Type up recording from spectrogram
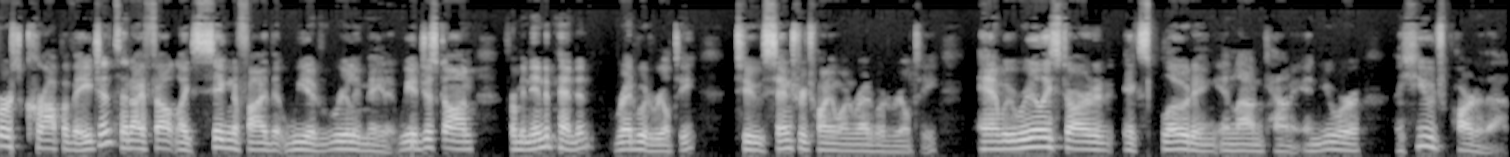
first crop of agents that I felt like signified that we had really made it. We had just gone from an independent Redwood Realty to Century 21 Redwood Realty, and we really started exploding in Loudoun County, and you were a huge part of that.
